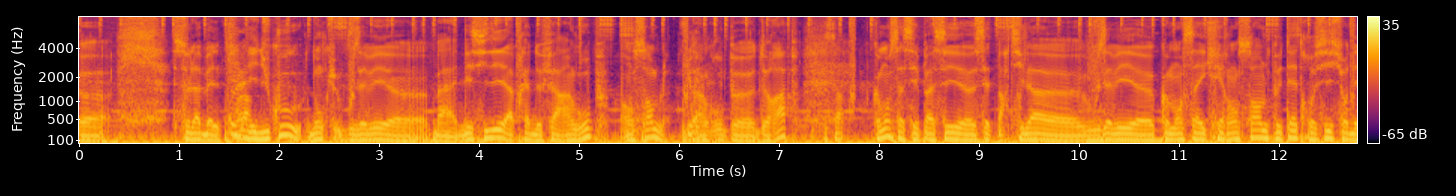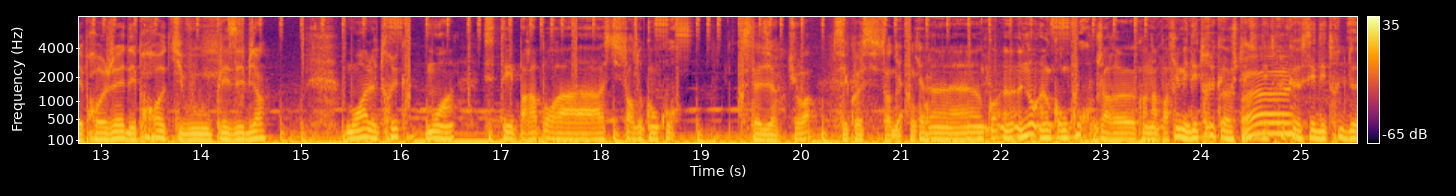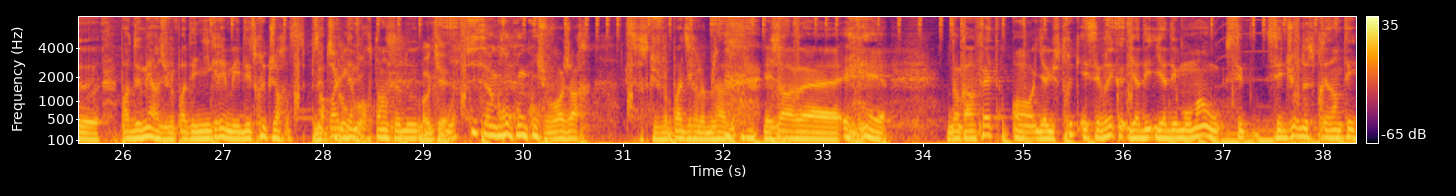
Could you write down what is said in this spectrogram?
ce label. Voilà. Et du coup, donc vous avez bah, décidé après de faire un groupe ensemble, un groupe de rap. Ça. Comment ça s'est passé cette partie-là Vous avez commencé à écrire ensemble, peut-être aussi sur des projets, des prods qui vous plaisaient bien? Moi, le truc, moi, c'était par rapport à cette histoire de concours, C'est-à-dire, tu vois. c'est quoi cette histoire de Il y avait concours un, un- non, un concours, genre euh, qu'on n'a pas fait, mais des trucs, euh, je te Ouais, dis, des ouais, trucs, euh, c'est des trucs de. Pas de merde, je veux pas dénigrer, mais des trucs, genre, ça Des n'a pas d'importance de. Ok. Ouais. Si c'est un gros concours. Tu vois, genre, c'est parce que je veux pas dire le blaze. et genre, euh, et- donc en fait, il y a eu ce truc, et c'est vrai qu'il y, a des- il y a des moments où c'est c'est dur de se présenter.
